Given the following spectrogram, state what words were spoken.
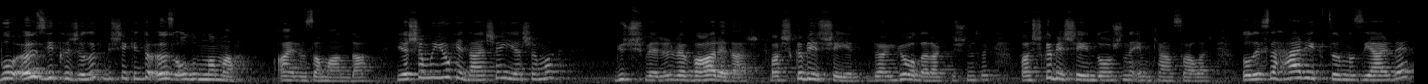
bu öz yıkıcılık bir şekilde öz olumlama aynı zamanda. Yaşamı yok eden şey yaşamı güç verir ve var eder. Başka bir şeyin döngü olarak düşünürsek başka bir şeyin doğuşuna imkan sağlar. Dolayısıyla her yıktığımız yerde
